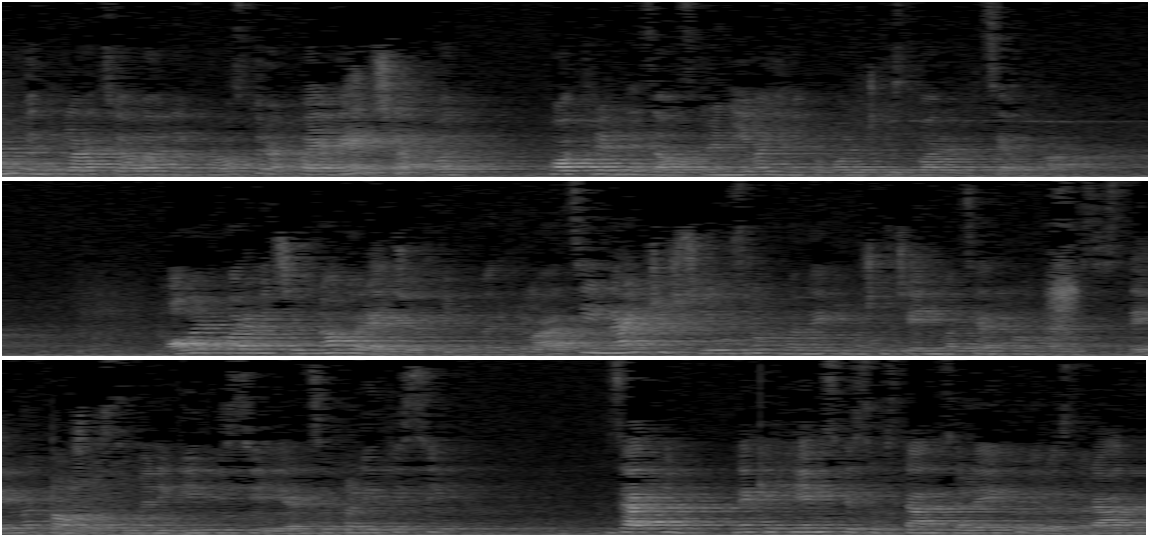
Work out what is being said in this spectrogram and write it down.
onu ventilaciju alarnih prostora koja je veća od potrebne za odstranjivanje metabolički stvorenog CO2. Ovaj poremećaj mnogo ređe od hiperventilacije i najčešće je uzrokovan nekim oštećenjima centralnog sistema, kao što su meningitisi i encefalitisi, zatim neke hemijske substance, lekovi, raznoradne,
